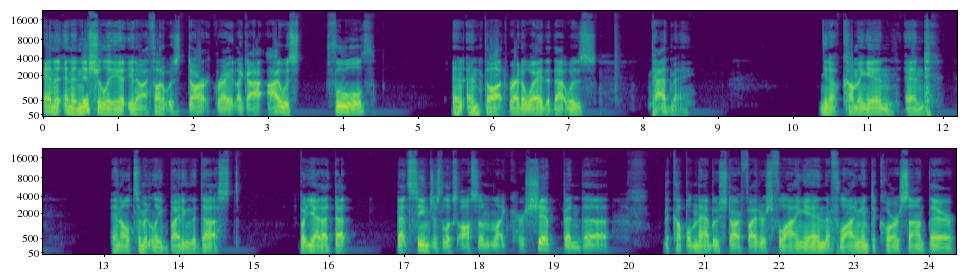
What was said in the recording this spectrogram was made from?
And and initially, you know, I thought it was dark, right? Like I, I was fooled, and and thought right away that that was Padme. You know, coming in and and ultimately biting the dust. But yeah, that that that scene just looks awesome. Like her ship and the the couple Naboo starfighters flying in. They're flying into Coruscant there.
